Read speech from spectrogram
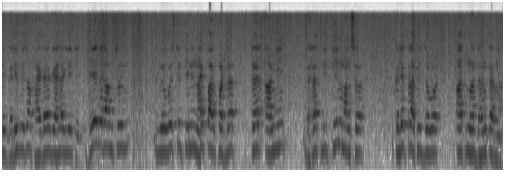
ते गरिबीचा फायदा घ्यायला लागले ते. हे जर आमचं व्यवस्थित त्यांनी नाही पार पडलं तर आम्ही घरातली तीन माणसं कलेक्टर ऑफिसजवळ आत्मदहन करणार.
